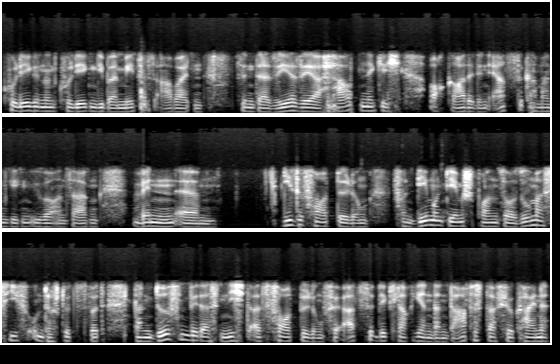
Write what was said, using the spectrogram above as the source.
Kolleginnen und Kollegen, die bei MEZIS arbeiten, sind da sehr, sehr hartnäckig, auch gerade den Ärztekammern gegenüber und sagen, wenn ähm, diese Fortbildung von dem und dem Sponsor so massiv unterstützt wird, dann dürfen wir das nicht als Fortbildung für Ärzte deklarieren, dann darf es dafür keine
